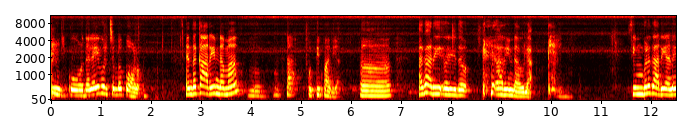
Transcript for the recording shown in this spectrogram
കൂടുതലായി വിളിച്ചുമ്പോ പോണം. എന്താ കറി ഉണ്ടമ്മ മുട്ട കുത്തിപ്പാതിയ. ആ ആ കറി ഒരുവിധം അറിയുണ്ടാവൂല. സിമ്പിൾ കറിയാണ്.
